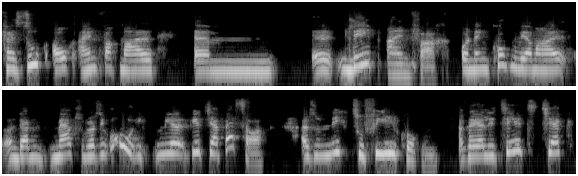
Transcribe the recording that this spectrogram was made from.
Versuch auch einfach mal, ähm, äh, leb einfach. Und dann gucken wir mal und dann merkst du plötzlich, oh, ich, mir geht's ja besser. Also nicht zu viel gucken. Realitätscheck,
